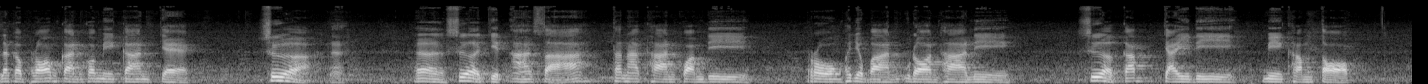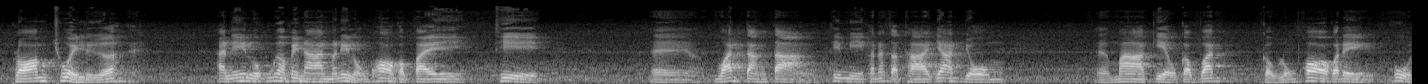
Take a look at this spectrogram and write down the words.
แล้วก็พร้อมกันก็มีการแจกเสื้อนะเเสื้อจิตอาสา ธนาคารความดี โรงพยาบาลอุดรธานี เสื้อกับใจดีมีคำตอบ พร้อมช่วยเหลือ อันนี้หลวงเมื่อไม่นานมานี่หลวงพ่อก็ไปที่ วัดต่างๆที่มีคณะสัตยาญาติโยมมาเกี่ยวกับวัดกับหลวงพ่อก็ได้พูด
